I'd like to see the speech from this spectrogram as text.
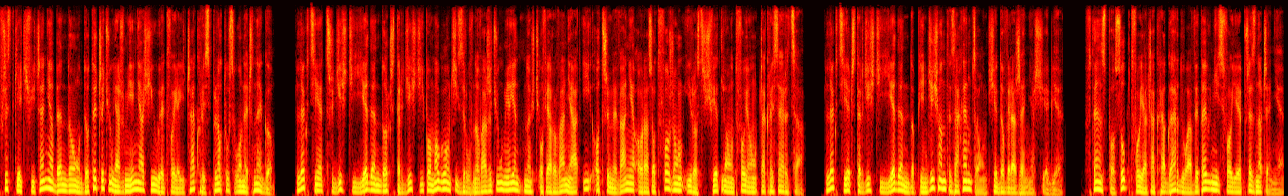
Wszystkie ćwiczenia będą dotyczyć ujarzmienia siły Twojej czakry splotu słonecznego. Lekcje 31 do 40 pomogą Ci zrównoważyć umiejętność ofiarowania i otrzymywania oraz otworzą i rozświetlą Twoją czakrę serca. Lekcje 41 do 50 zachęcą Cię do wyrażenia siebie. W ten sposób Twoja czakra gardła wypełni swoje przeznaczenie.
